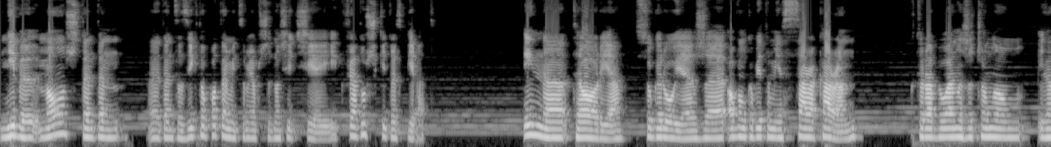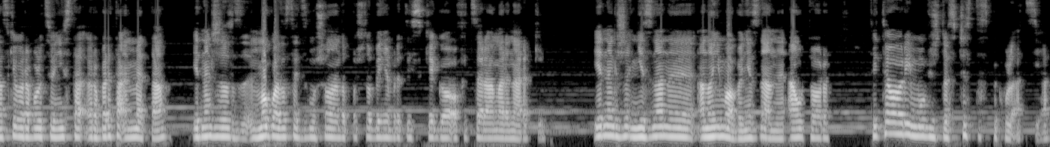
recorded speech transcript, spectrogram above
niby mąż, ten, ten, e, ten co zniknął potem i co miał przynosić jej kwiatuszki, to jest pirat. Inna teoria sugeruje, że ową kobietą jest Sarah Karan, która była narzeczoną irlandzkiego rewolucjonista Roberta Emmeta, jednakże mogła zostać zmuszona do poślubienia brytyjskiego oficera marynarki. Jednakże nieznany, anonimowy, nieznany autor tej teorii mówi, że to jest czysta spekulacja.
